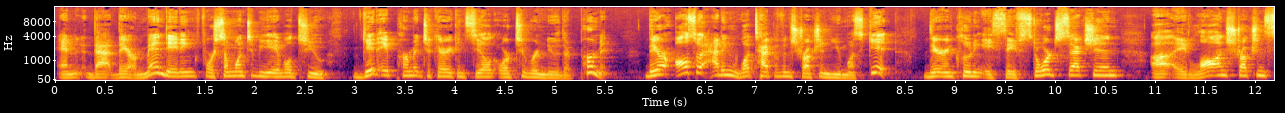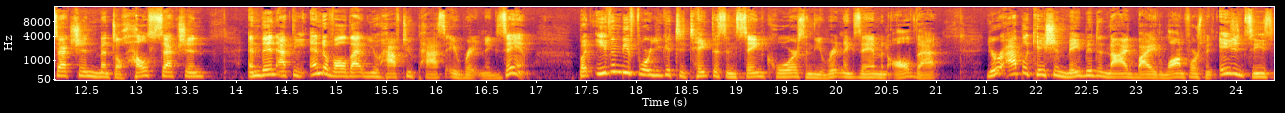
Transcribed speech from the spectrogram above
and that they are mandating for someone to be able to get a permit to carry concealed or to renew their permit. They are also adding what type of instruction you must get. They're including a safe storage section, uh, a law instruction section, mental health section, and then at the end of all that, you have to pass a written exam. But even before you get to take this insane course and the written exam and all that, your application may be denied by law enforcement agencies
